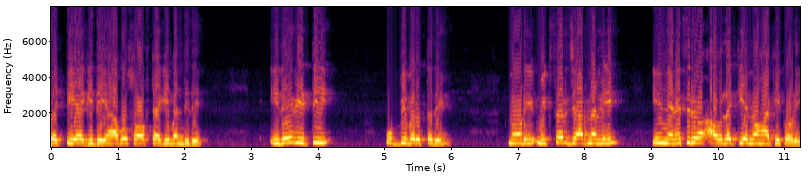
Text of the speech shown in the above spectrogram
ಗಟ್ಟಿಯಾಗಿದೆ ಹಾಗೂ ಸಾಫ್ಟ್ ಆಗಿ ಬಂದಿದೆ. ಇದೇ ರೀತಿ ಉಬ್ಬಿ ಬರುತ್ತದೆ. ನೋಡಿ ಮಿಕ್ಸರ್ ಜಾರ್ನಲ್ಲಿ ಈ ನೆನೆಸಿರುವ ಅವಲಕ್ಕಿಯನ್ನು ಹಾಕಿಕೊಳ್ಳಿ.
